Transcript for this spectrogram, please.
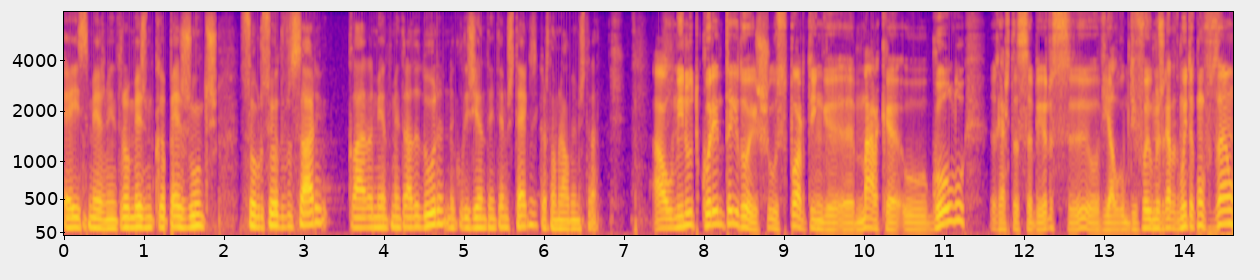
é isso mesmo, entrou mesmo com pés juntos sobre o seu adversário, claramente uma entrada dura, negligente em termos técnicos, cartão amarelo bem mostrado. Ao minuto 42, o Sporting eh, marca o golo. Resta saber se havia algum motivo. Foi uma jogada de muita confusão.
